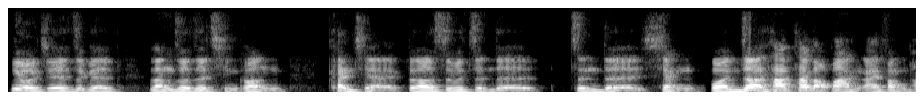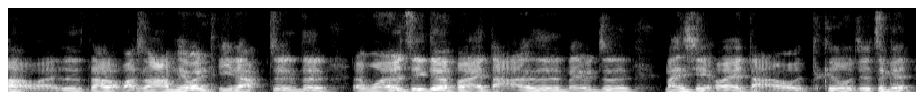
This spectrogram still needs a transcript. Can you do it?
因为我觉得这个朗佐这情况看起来不知道是不是真的真的像我，你知道他他老爸很爱放炮嘛，就是他老爸说啊没问题啦，这这我儿子一定会回来打，是没就是满血回来打，我可是我觉得这个真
